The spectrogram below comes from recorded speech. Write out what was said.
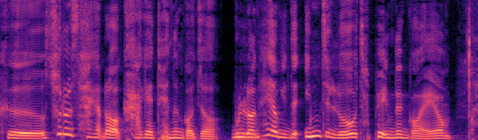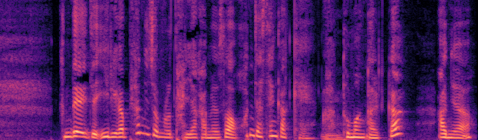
그 술을 사러 가게 되는 거죠. 물론 혜영이 이제 인질로 잡혀 있는 거예요. 근데 이제 이리가 편의점으로 달려가면서 혼자 생각해. 아, 도망갈까? 아니야.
